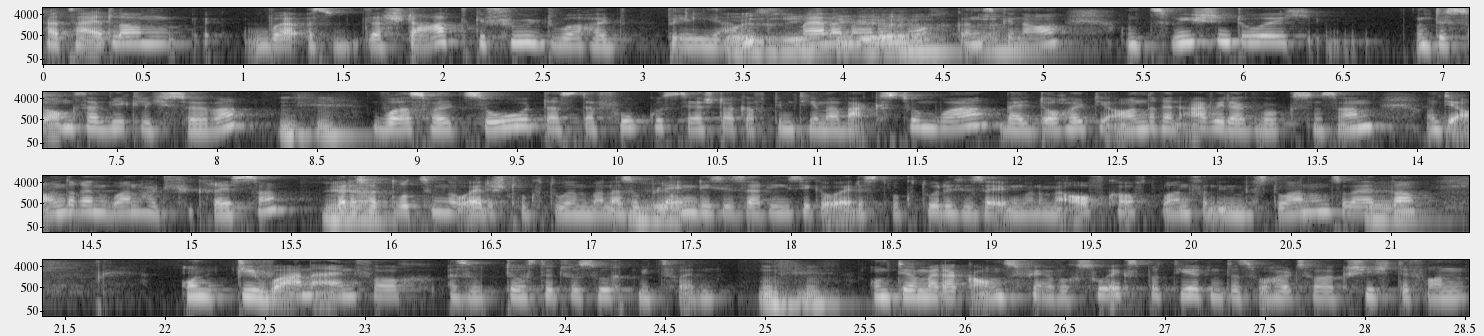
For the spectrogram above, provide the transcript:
eine Zeit lang war, also der Start gefühlt war halt brillant, richtig, meiner Meinung ja. nach, ganz Ja. genau. Und zwischendurch, und das sagen sie auch wirklich selber, Mhm. war es halt so, dass der Fokus sehr stark auf dem Thema Wachstum war, weil da halt die anderen auch wieder gewachsen sind. Und die anderen waren halt viel größer, weil Ja. das halt trotzdem noch alte Strukturen waren. Also Blendis ist eine riesige alte Struktur, das ist ja irgendwann einmal aufgekauft worden von Investoren und so weiter. Ja. Und die waren einfach, also du hast halt versucht mitzuhalten. Mhm. Und die haben halt auch ganz viel einfach so exportiert und das war halt so eine Geschichte von,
